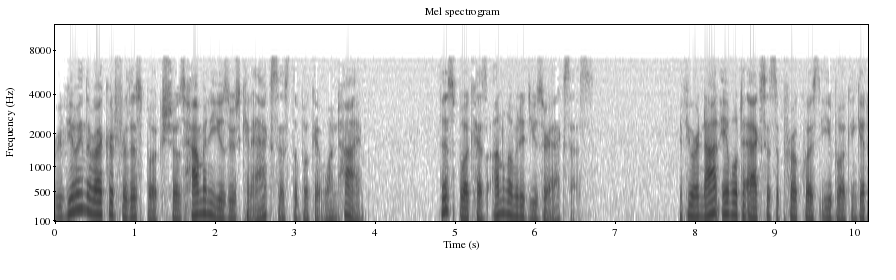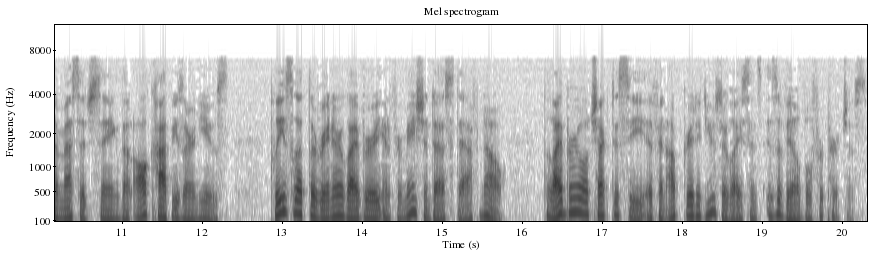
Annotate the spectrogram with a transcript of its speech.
Reviewing the record for this book shows how many users can access the book at one time. This book has unlimited user access. If you are not able to access a ProQuest ebook and get a message saying that all copies are in use, please let the Raynor Library Information Desk staff know the library will check to see if an upgraded user license is available for purchase.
